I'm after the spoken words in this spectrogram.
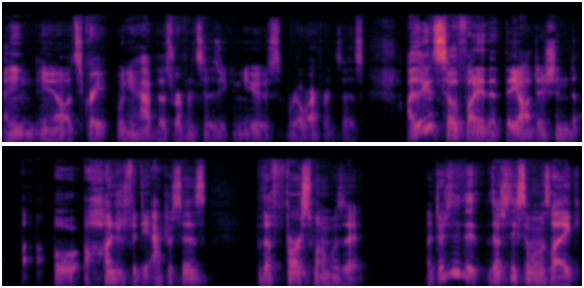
and you know it's great when you have those references. You can use real references. I think it's so funny that they auditioned uh, oh, 150 actresses, but the first one was it. Like, don't you think? Don't you think someone was like,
